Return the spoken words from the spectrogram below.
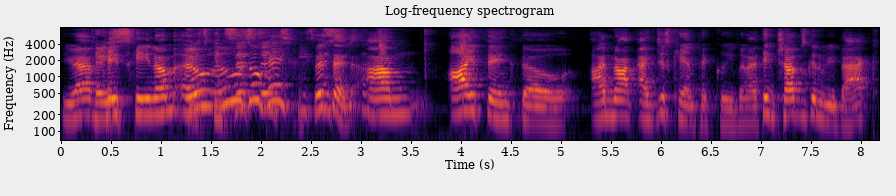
you have Case- Case, Keenum. who- who is consistent. okay. He's Listen, consistent. um, I think though I'm not. I just can't pick Cleveland. I think Chubb's going to be back.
